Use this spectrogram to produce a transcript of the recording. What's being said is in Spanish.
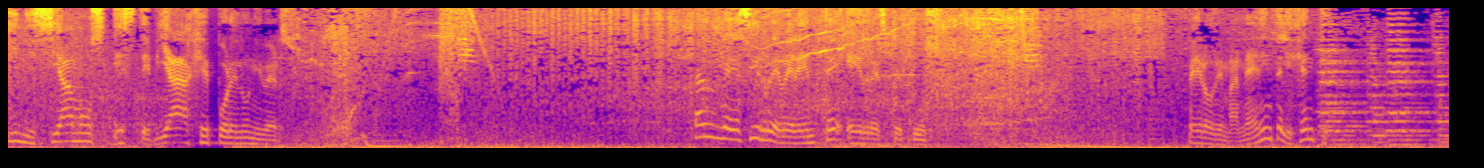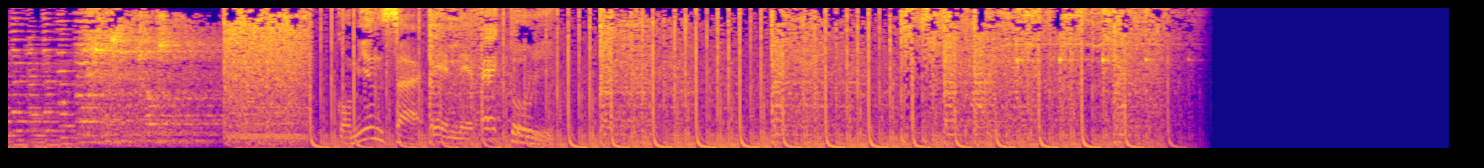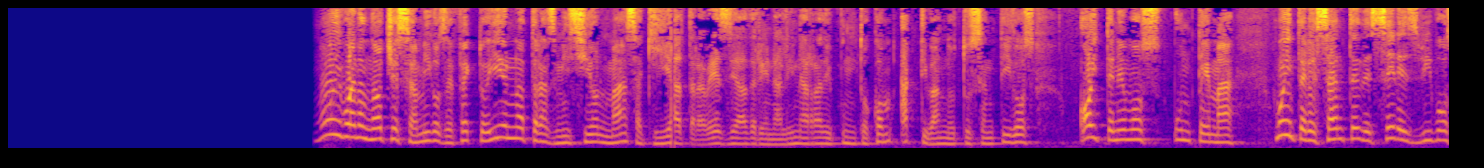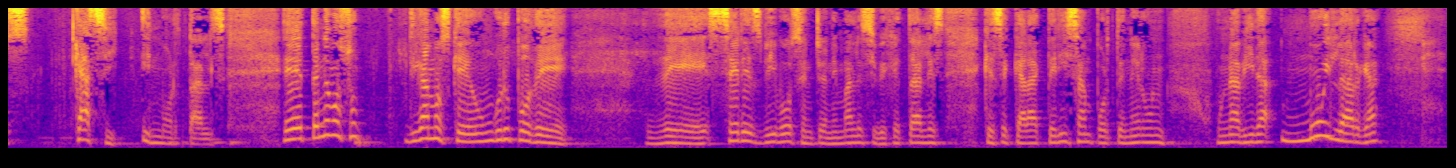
Iniciamos este viaje por el universo. Tal vez irreverente e irrespetuoso. Pero de manera inteligente. Comienza el efecto Muy buenas noches amigos de Efecto y en una transmisión más aquí a través de adrenalinaradio.com activando tus sentidos. Hoy tenemos un tema muy interesante de seres vivos casi inmortales. Eh, tenemos un, digamos que un grupo de, de seres vivos entre animales y vegetales que se caracterizan por tener un, una vida muy larga,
